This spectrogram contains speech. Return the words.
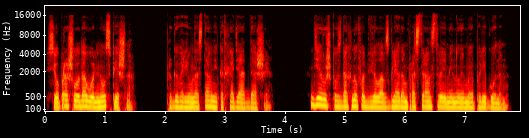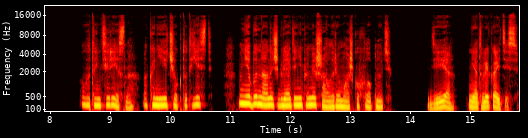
Все прошло довольно успешно», — проговорил наставник, отходя от Даши. Девушка, вздохнув, обвела взглядом пространство, именуемое полигоном. «Вот интересно, а коньячок тут есть? Мне бы на ночь глядя не помешало рюмашку хлопнуть». «Дия, не отвлекайтесь».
